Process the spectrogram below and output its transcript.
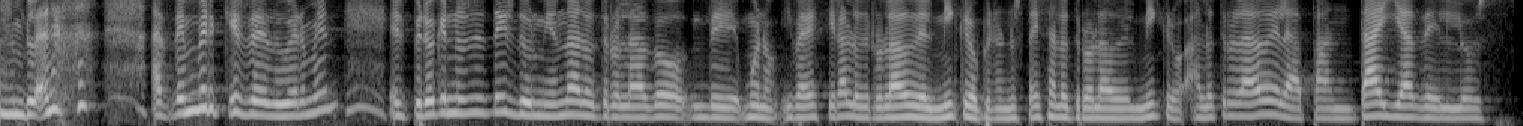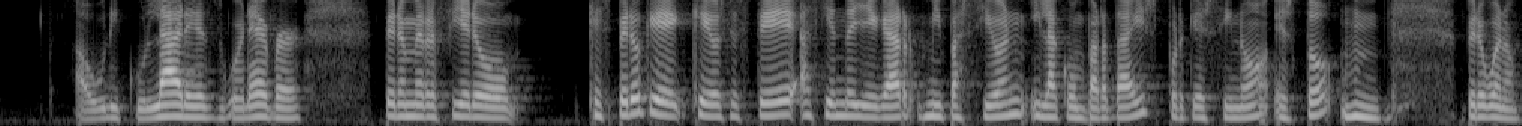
en plan, hacen ver que se duermen. Espero que no os estéis durmiendo al otro lado de, bueno, iba a decir al otro lado del micro, pero no estáis al otro lado del micro, al otro lado de la pantalla, de los auriculares, whatever. Pero me refiero, que espero que, os esté haciendo llegar mi pasión y la compartáis, porque si no, esto... Mm. Pero bueno,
